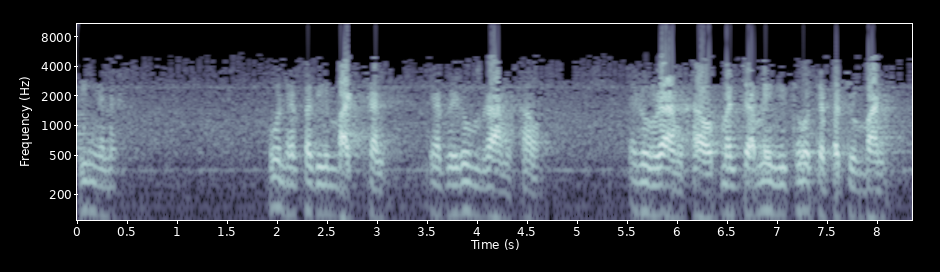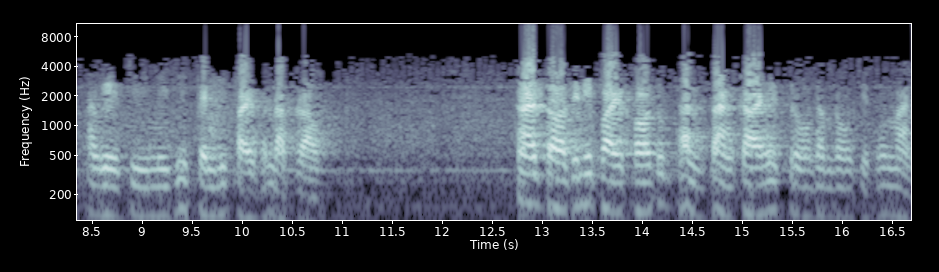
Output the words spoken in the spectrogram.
ทิ้งกันนะพูดให้ปฏิบัติกันอย่าไปรุ่มรามเขารุ่มรามเขามันจะไม่มีโทษแต่ปัจจุบัน อเวจีมีที่เป็นที่ไปสำหรับเราถ้าต่อที่นี้ไปขอทุกท่านตั้งกายให้ตรงดำรงจิตให้มั่น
